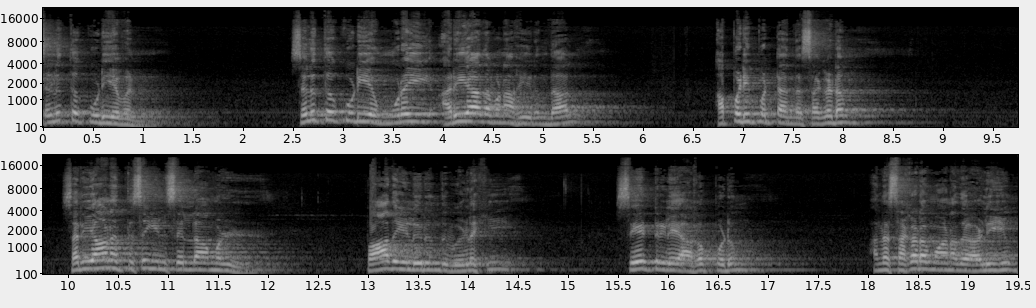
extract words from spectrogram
செலுத்தக்கூடியவன் செலுத்தக்கூடிய முறை அறியாதவனாக இருந்தால் அப்படிப்பட்ட அந்த சகடம் சரியான திசையில் செல்லாமல் பாதையிலிருந்து விலகி சேற்றிலே அகப்படும். அந்த சகடமானது அழியும்.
